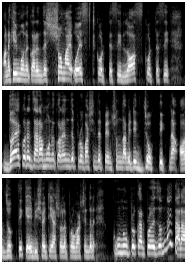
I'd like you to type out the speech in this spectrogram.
অনেকেই মনে করেন যে সময় ওয়েস্ট করতেছি লস করতেছি। দয়া করে যারা মনে করেন যে প্রবাসীদের পেনশন দাবিটি যৌক্তিক না অযৌক্তিক, এই বিষয়টি আসলে প্রবাসীদের কোনো প্রকার প্রয়োজন নাই। তারা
